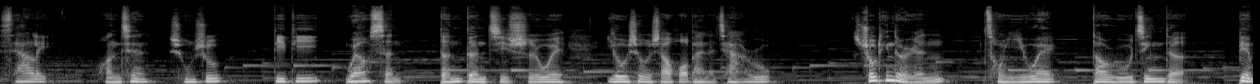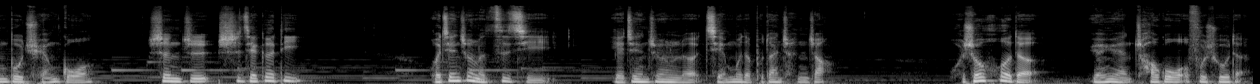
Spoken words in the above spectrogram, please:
Sally、黄健、熊叔、滴滴、Wilson 等等几十位优秀小伙伴的加入，收听的人从一位到如今的遍布全国。甚至世界各地，我见证了自己，也见证了节目的不断成长。我收获的远远超过我付出的。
